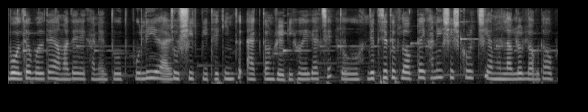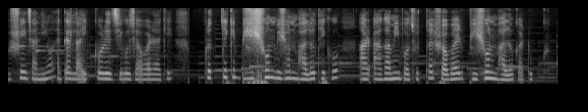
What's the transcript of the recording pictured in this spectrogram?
বলতে বলতে আমাদের এখানে দুধ পুলি আর চুষির পিঠে কিন্তু একদম রেডি হয়ে গেছে। তো যেতে যেতে ব্লগটা এখানেই শেষ করছি। এমন লাগল ব্লগটা অবশ্যই জানিও। একটা লাইক করে যেও যাওয়ার আগে। প্রত্যেকে ভীষণ ভীষণ ভালো থেকো। আর আগামী বছরটা সবার ভীষণ ভালো কাটুক।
